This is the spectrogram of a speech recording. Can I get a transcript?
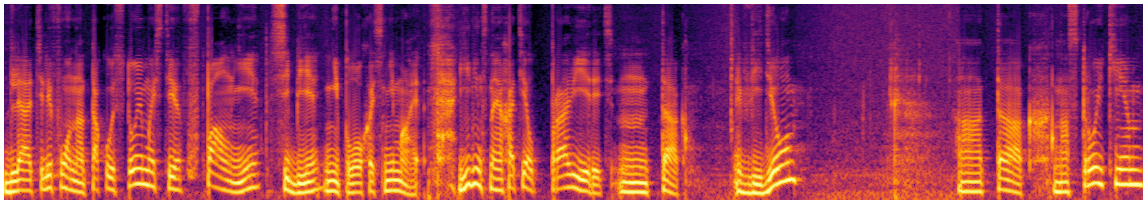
для телефона такой стоимости вполне себе неплохо снимает. Единственное, я хотел проверить, так, видео. А, так, настройки.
